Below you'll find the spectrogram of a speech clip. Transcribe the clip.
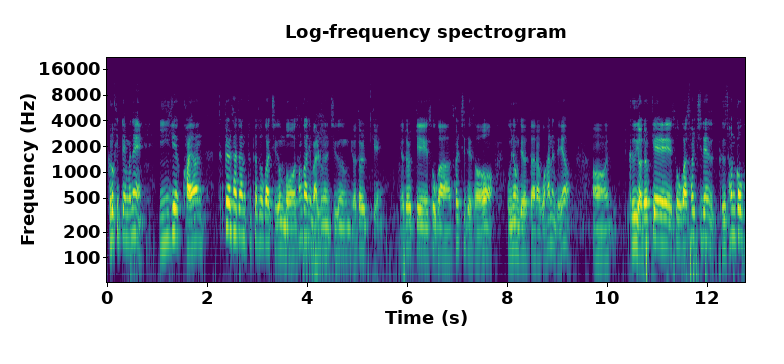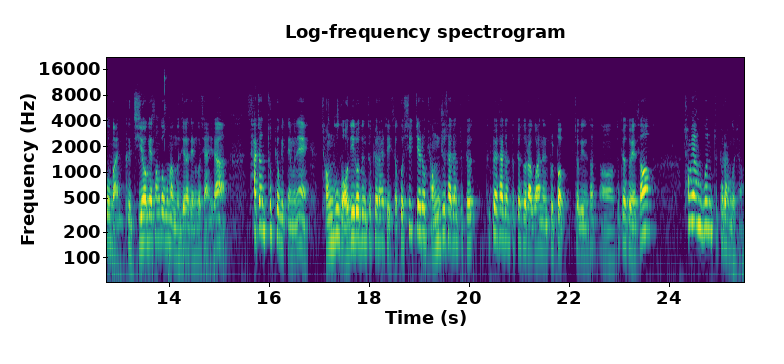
그렇기 때문에 이게 과연 특별 사전 투표소가 지금 뭐 선관위 말로는 지금 여덟 개 여덟 개 소가 설치돼서 운영되었다라고 하는데요. 어, 그 여덟 개 소가 설치된 그 선거구만, 그 지역의 선거구만 문제가 되는 것이 아니라 사전 투표기 때문에 전국 어디로든 투표를 할 수 있었고 실제로 경주 사전 투표 특별 사전 투표소라고 하는 불법적인 선, 어, 투표소에서 청양군 투표를 한 거죠.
